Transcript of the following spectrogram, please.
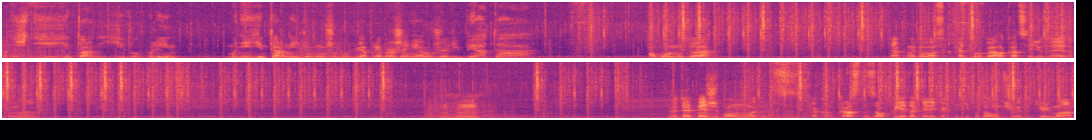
Подожди, янтарный идол, блин. Мне янтарный идол нужен был для преображения оружия. Ребята! По-моему, да. Так, ну это у нас какая-то другая локация идет, да, я так понимаю. Угу. Ну это опять же, по-моему, этот, как он, красный зал клеток или как-то типа того, в общем, это тюрьма.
